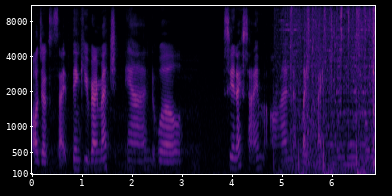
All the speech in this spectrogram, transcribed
all jokes aside, thank you very much, and we'll see you next time on Like Fight.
